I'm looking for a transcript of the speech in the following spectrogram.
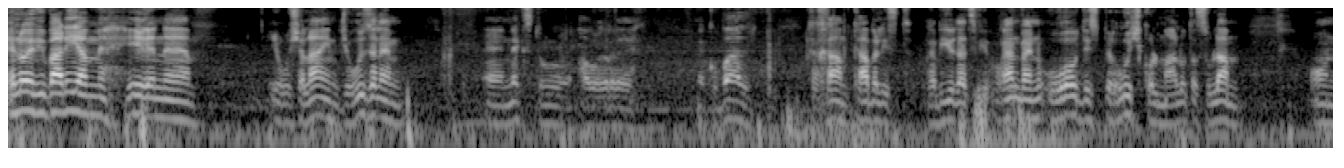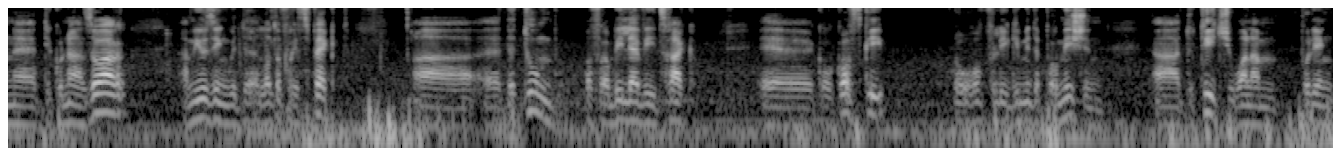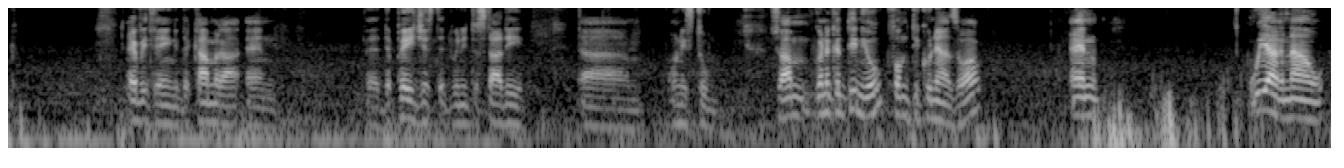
Hello everybody, I'm here in uh, Jerusalem, uh, next to our uh, Mekubal, Chacham, Kabbalist, Rabbi Yehuda Tzvi Brandwein, who wrote this Perush Kol Ma'alot HaSulam on uh, Tikkunei Zohar. I'm using with a lot of respect uh, uh, the tomb of Rabbi Levi Yitzchak uh, Korkovsky, who hopefully give me the permission uh, to teach while I'm putting everything, the camera and the pages that we need to study um, on his tomb. So I'm going to continue from Tikkunei HaZohar, and we are now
